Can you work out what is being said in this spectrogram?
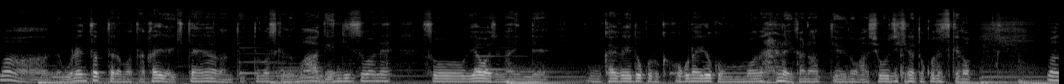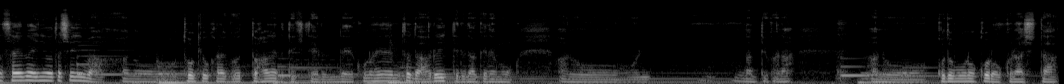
まあ5年経ったらまた海外行きたいななんて言ってますけどまあ現実はねそうやわじゃないんで海外どころか国内旅行もならないかなっていうのが正直なとこですけどまあ、幸いに私は今あの東京からぐっと離れてきてるんでこの辺ただ歩いてるだけでもあのなんていうかなあの子供の頃暮らした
